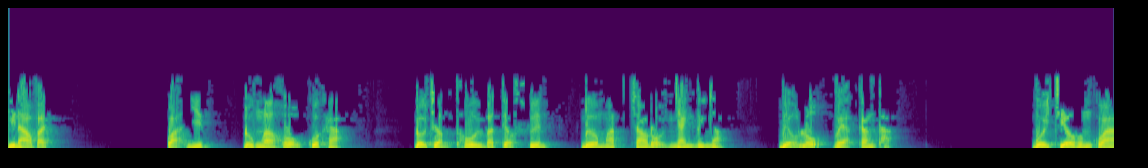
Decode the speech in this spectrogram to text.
khi nào vậy? Quả nhiên, đúng là Hồ Quốc Hảo. Đội trưởng Thôi và Tiểu Xuyên đưa mắt trao đổi nhanh với nhau, biểu lộ vẻ căng thẳng. Buổi chiều hôm qua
